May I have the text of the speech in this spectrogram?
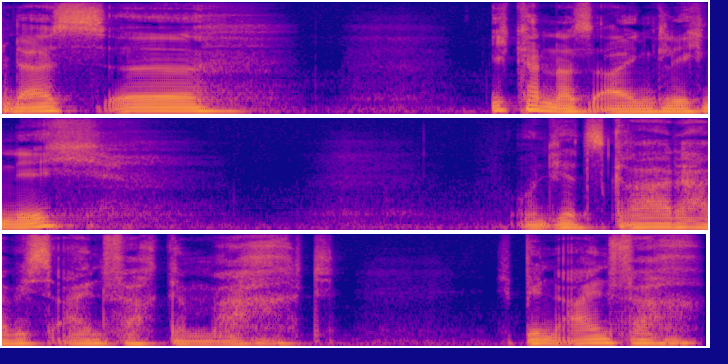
Das, äh, ich kann das eigentlich nicht. Und jetzt gerade habe ich es einfach gemacht. Ich bin einfach,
